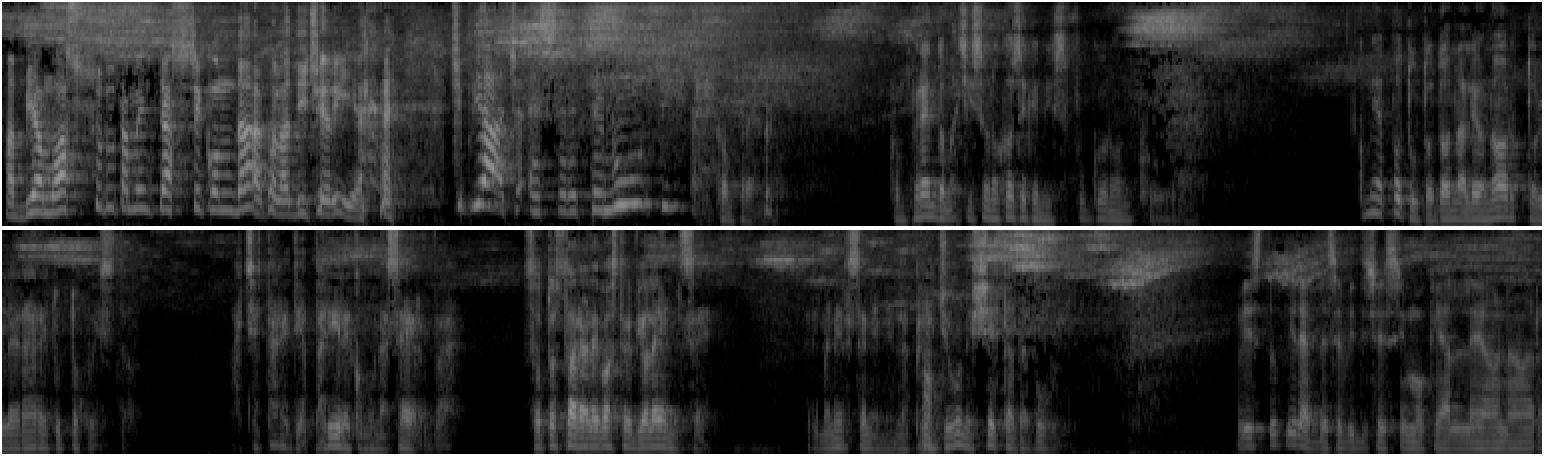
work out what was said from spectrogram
abbiamo assolutamente assecondato la diceria. Ci piace essere temuti. Comprendo. Comprendo, ma ci sono cose che mi sfuggono ancora. Come ha potuto donna Leonor tollerare tutto questo? Accettare di apparire come una serva, sottostare alle vostre violenze, Rimanersene nella prigione scelta da voi. Vi stupirebbe se vi dicessimo che a Leonor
